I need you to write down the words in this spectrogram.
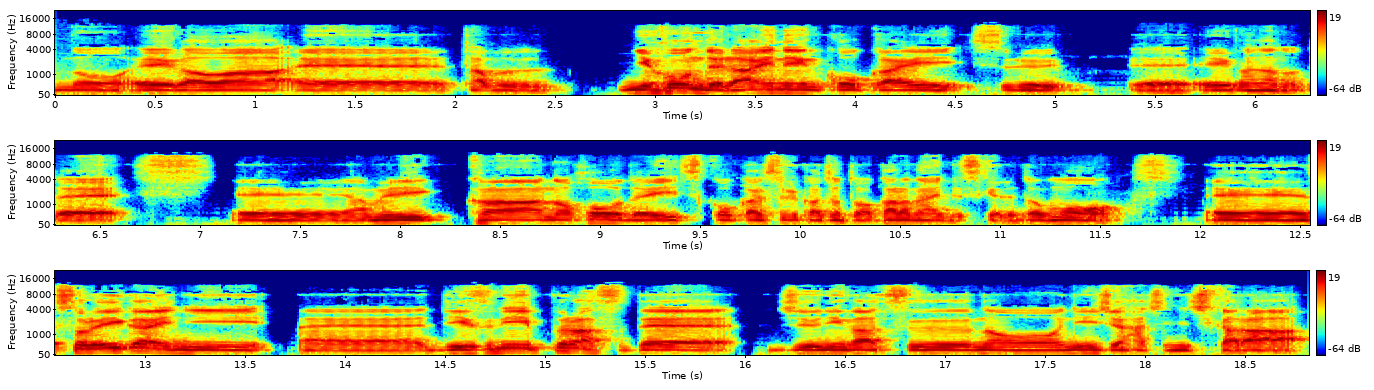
の映画は、えー、多分、日本で来年公開する、えー映画なので、えー、アメリカの方でいつ公開するかちょっとわからないんですけれども、えー、それ以外に、えー、ディズニープラスで12月の28日から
